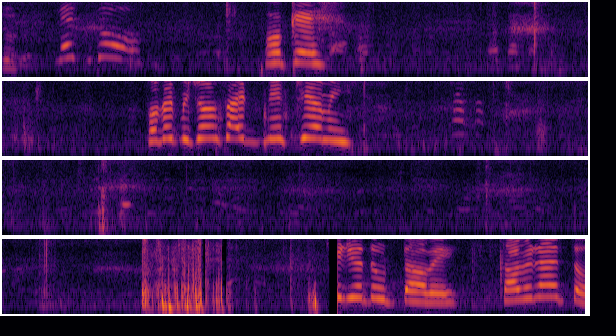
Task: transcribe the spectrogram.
চলো। Let's go okay. তোদের পিছন সাইড নিচ্ছি আমি। ভিডিওতে উঠতে হবে। তবে নয় তো?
